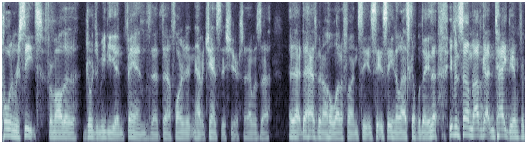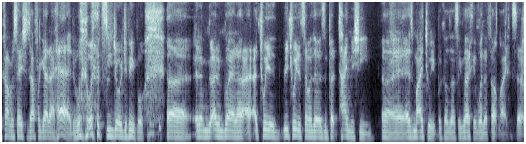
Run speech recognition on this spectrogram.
pulling receipts from all the Georgia media and fans that uh, Florida didn't have a chance this year. So that was uh, that, that has been a whole lot of fun see, see, seeing the last couple days. Uh, even some I've gotten tagged in for conversations I forgot I had with, with some Georgia people, uh, and I'm I'm glad I, I, tweeted retweeted some of those and put time machine uh, as my tweet because that's exactly what it felt like. So,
